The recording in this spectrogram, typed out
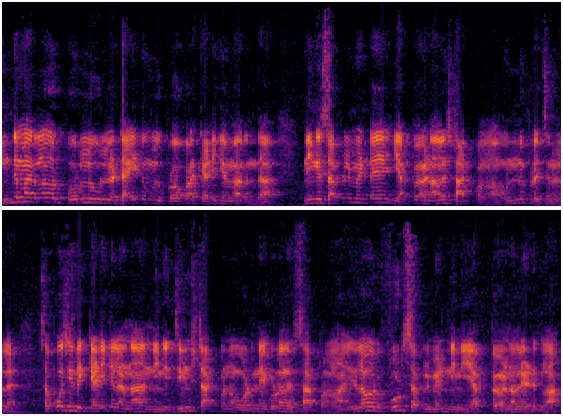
இந்த மாதிரிலாம் ஒரு பொருள் உள்ள டயட் உங்களுக்கு ப்ராப்பராக கிடைக்கிற மாதிரி இருந்தால் நீங்கள் சப்ளிமெண்ட்டை எப்போ வேணாலும் ஸ்டார்ட் பண்ணலாம். ஒன்றும் பிரச்சனை இல்லை. சப்போஸ் இது கிடைக்கலன்னா நீங்கள் ஜிம் ஸ்டார்ட் பண்ண உடனே கூட அதை ஸ்டார்ட் பண்ணலாம். இதெல்லாம் ஒரு ஃபுட் சப்ளிமெண்ட் நீங்கள் எப்போ வேணாலும் எடுக்கலாம்.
